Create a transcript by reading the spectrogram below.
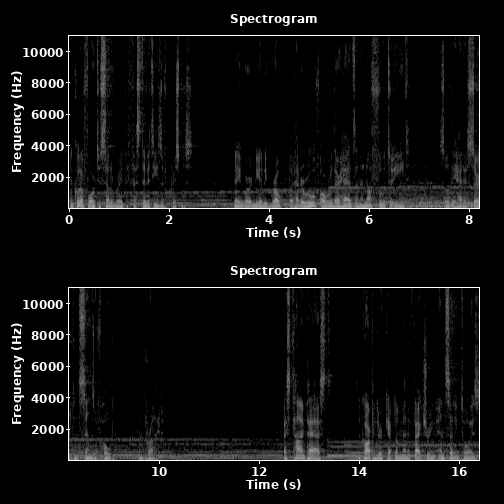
and could afford to celebrate the festivities of Christmas. They were nearly broke but had a roof over their heads and enough food to eat, so they had a certain sense of hope and pride. As time passed, the carpenter kept on manufacturing and selling toys,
